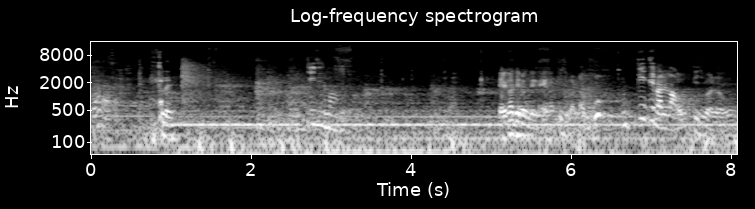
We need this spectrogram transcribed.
먹었어 그래 웃기지 마. 내가 데렸는데 애가 뛰지 말라고? 웃기지 아 말라고. 웃기지 말라고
